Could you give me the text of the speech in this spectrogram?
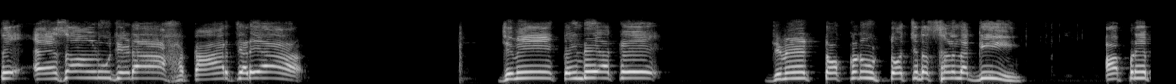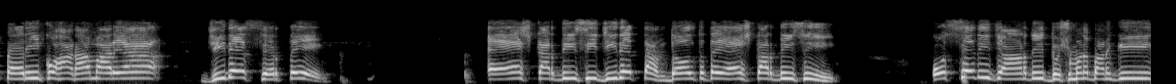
ਤੇ ਐਸਾ ਉਹਨੂੰ ਜਿਹੜਾ ਹਕਾਰ ਚੜਿਆ, ਜਿਵੇਂ ਕਹਿੰਦੇ ਆ ਕਿ ਜਿਵੇਂ ਟੁੱਕ ਨੂੰ ਟੁੱਚ ਦੱਸਣ ਲੱਗੀ। ਆਪਣੇ ਪੈਰੀ ਕੁਹਾੜਾ ਮਾਰਿਆ, ਜਿਹਦੇ ਸਿਰ ਤੇ ਐਸ਼ ਕਰਦੀ ਸੀ, ਜਿਹਦੇ ਧਨ ਦੌਲਤ ਤੇ ਐਸ਼ ਕਰਦੀ ਸੀ, ਉਸੇ ਦੀ ਜਾਨ ਦੀ ਦੁਸ਼ਮਣ ਬਣ ਗਈ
